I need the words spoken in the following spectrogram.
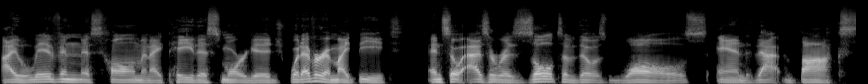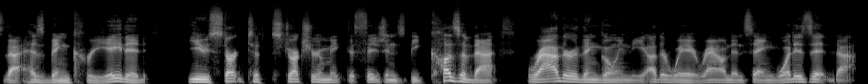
I live in this home and I pay this mortgage, whatever it might be. And so as a result of those walls and that box that has been created, you start to structure and make decisions because of that rather than going the other way around and saying, what is it that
